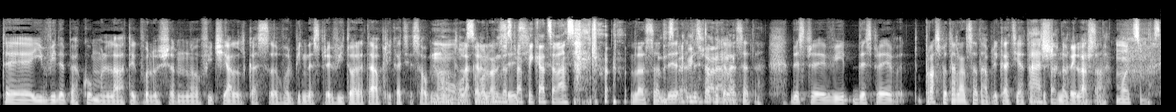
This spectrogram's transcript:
te invit de pe acum la Techvolution oficial ca să vorbim despre viitoarea ta aplicație sau nu, momentul la care lansezi. despre aplicația lansată. Lansat, despre, de, despre aplicația lansată. Despre, vi, despre proaspătă lansată aplicația ta așa când da, vei lansa. Da. Mulțumesc.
